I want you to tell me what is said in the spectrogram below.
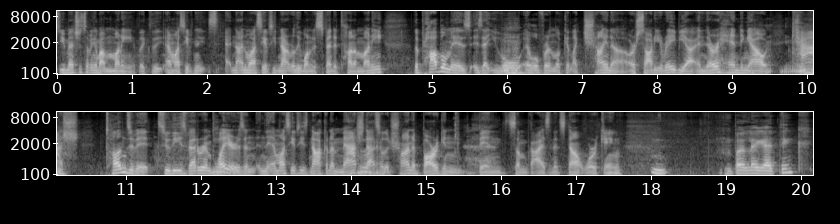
you mentioned something about money, like the NYCFC NYCFC not really wanting to spend a ton of money. The problem is is that you go mm-hmm. over and look at like China or Saudi Arabia, and they're handing out cash. Tons of it to these veteran players, and, and the NYCFC is not going to match that. So they're trying to bargain bin some guys, and it's not working. Mm. But like I think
